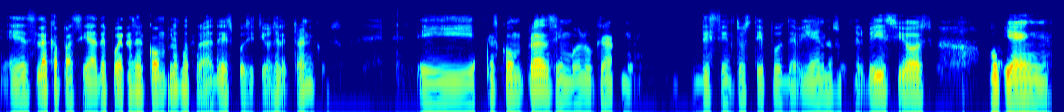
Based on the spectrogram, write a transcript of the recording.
es la capacidad de poder hacer compras a través de dispositivos electrónicos. Y esas compras involucran distintos tipos de bienes o servicios, o bien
